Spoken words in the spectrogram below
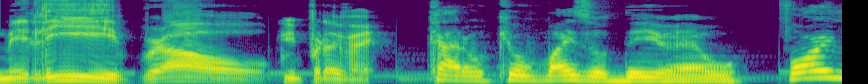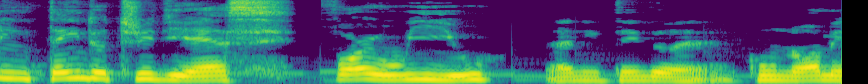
Melee, Brawl e por aí vai. Cara, o que eu mais odeio é o For Nintendo 3DS, For Wii U. A Nintendo é, com o nome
